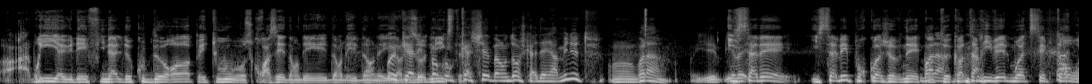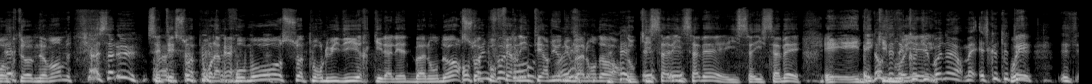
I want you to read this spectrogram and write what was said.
Ah oui, il y a eu des finales de Coupe d'Europe et tout. On se croisait dans des, dans les, dans les, Oui, dans puis à les zones l'époque, on mixtes. cachait le Ballon d'Or jusqu'à la dernière minute. On- voilà. Il, savait, il savait pourquoi je venais. Quand, Voilà. quand arrivait le mois de septembre, octobre, novembre, salut c'était soit pour la promo, soit pour lui dire qu'il allait être Ballon d'Or, soit pour faire l'interview Ouais. du Ballon d'Or. Donc il savait, il savait, il, sa- il savait. Et, dès qu'il voyait, du bonheur. Mais est-ce que Oui. t'étais,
